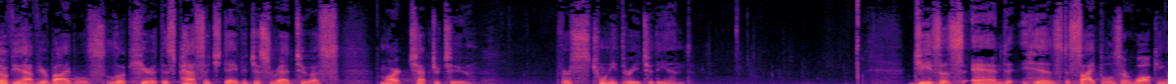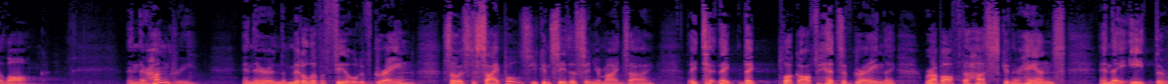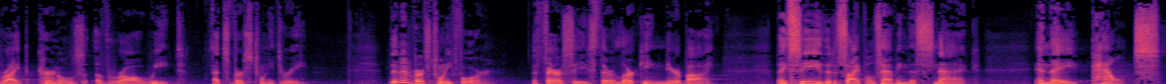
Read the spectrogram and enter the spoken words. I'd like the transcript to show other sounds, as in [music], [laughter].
So, if you have your Bibles, look here at this passage David just read to us Mark chapter 2, verse 23 to the end. Jesus and his disciples are walking along, and they're hungry, and they're in the middle of a field of grain. So, his disciples, you can see this in your mind's eye, they, t- they, they pluck off heads of grain, they rub off the husk in their hands and they eat the ripe kernels of raw wheat. That's verse 23. Then in verse 24, the Pharisees, they're lurking nearby. They see the disciples having this snack and they pounce.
